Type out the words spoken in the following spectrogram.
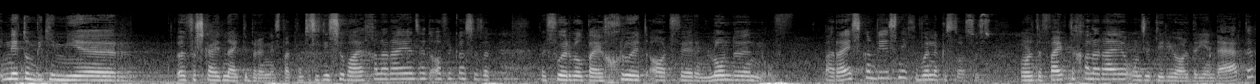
um, net om bietjie meer 'n verskeidenheid te bring is wat want ons het nie so baie gallerye in Suid-Afrika soos wat byvoorbeeld by 'n groot art fair in Londen of Parys kan wees nie. Gewoonlik is daar soos 150 gallerye, ons het hierdie jaar 33.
